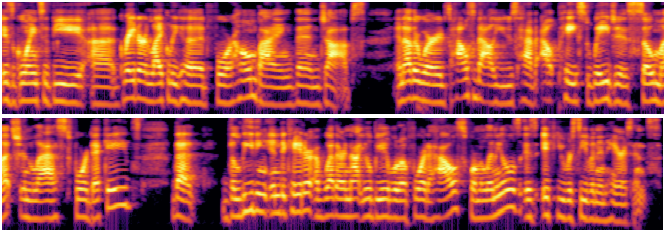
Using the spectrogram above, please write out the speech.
is going to be a greater likelihood for home buying than jobs. In other words, house values have outpaced wages so much in the last four decades that the leading indicator of whether or not you'll be able to afford a house for millennials is if you receive an inheritance.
